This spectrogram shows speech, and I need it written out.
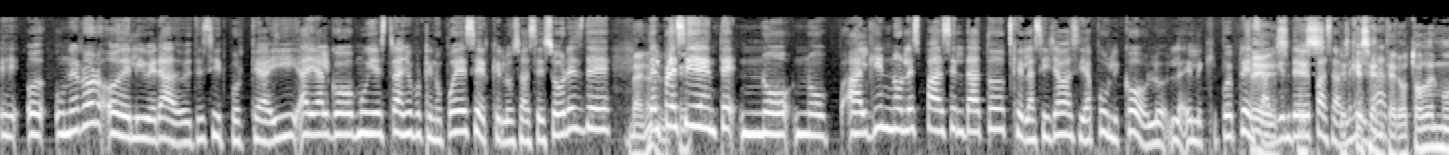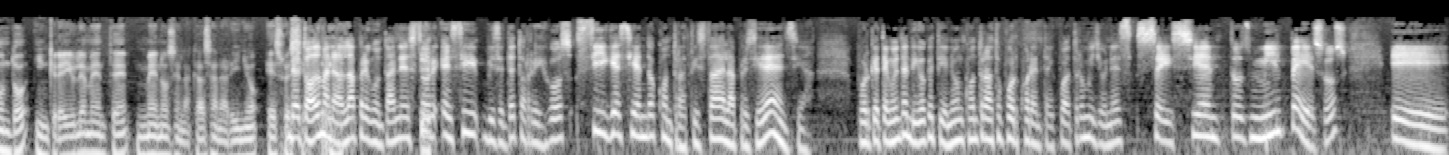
eh, o un error o deliberado, es decir, porque ahí hay algo muy extraño, porque no puede ser que los asesores de, Bueno, del que- presidente no, no, alguien no les pase el dato que la silla vacía publicó, lo- la- el equipo de prensa, Sí, alguien es- debe pasarles Es que el se dato. enteró todo el mundo, increíblemente, menos en la Casa Nariño. Eso es De todas maneras, la pregunta, Néstor, Y- es si Vicente Torrijos sigue siendo contratista de la presidencia, porque tengo entendido que tiene un contrato por 44 millones 600 mil pesos, eh,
